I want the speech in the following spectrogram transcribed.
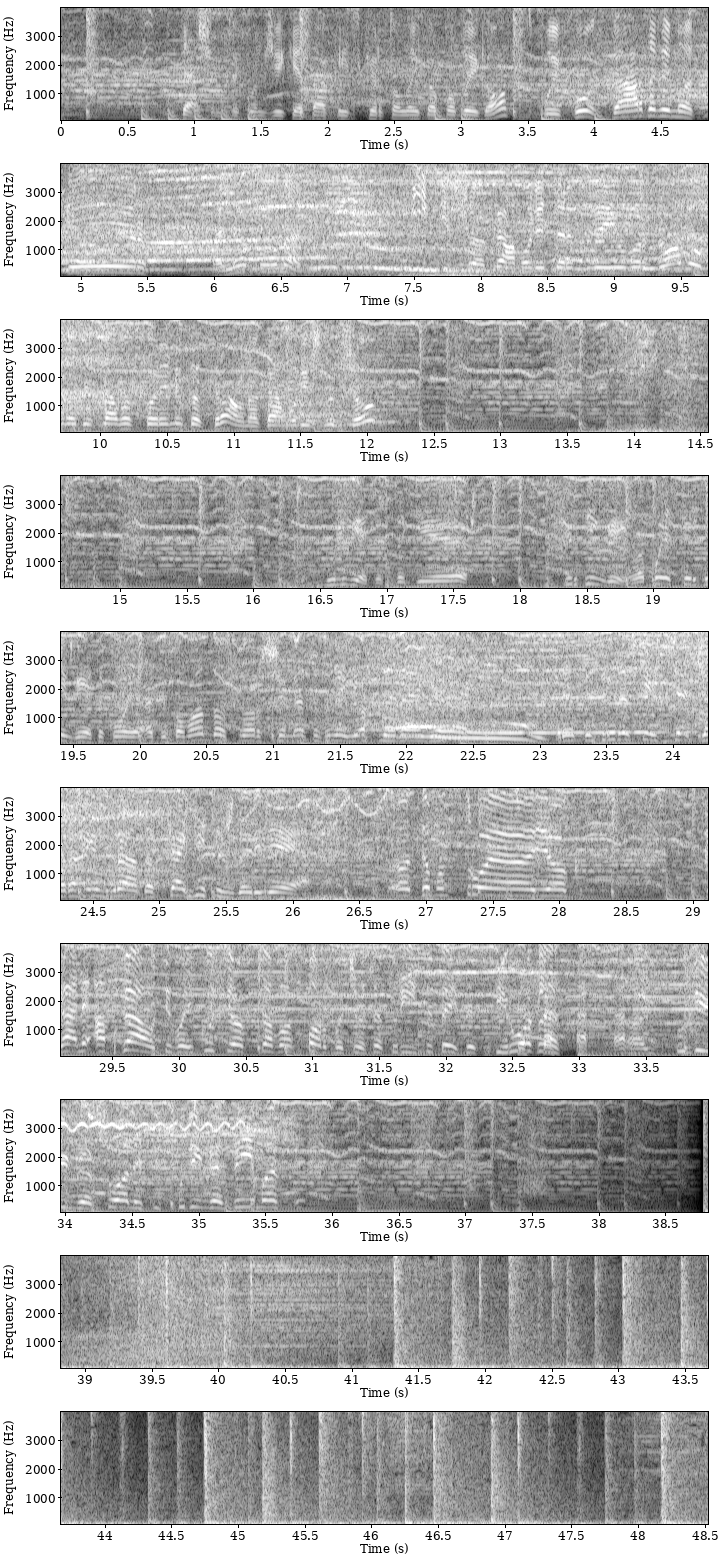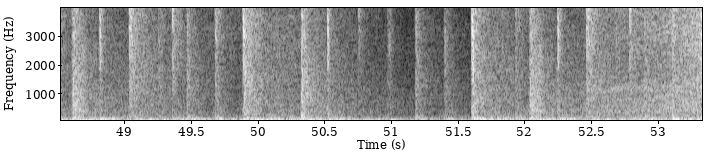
10 sekundžių iki atakai skirto laiko pabaigos. Puikus perdavimas ir Lekūnas įkiša kamuolį tarp dviejų varžovų. Vladislavas Koreniukas krauna kamuolį iš viršaus. Kulvietis, taigi skirtingai, labai skirtingai atakuoja abi komandos, nors šiame sezone jos nevengia remtis tritaškiais. Čia Džerajus Grantas, ką jis išdarinėja? Demonstruoja, jog gali apgauti vaikus, jog savo sportbačiuose turi įsitaisęs spiruoklės. Įspūdingas šuolis, įspūdingas dėjimas.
